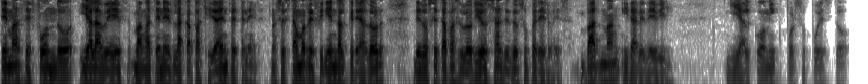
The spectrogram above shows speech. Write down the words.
temas de fondo y a la vez van a tener la capacidad de entretener. Nos estamos refiriendo al creador de dos etapas gloriosas de dos superhéroes, Batman y Daredevil. Y al cómic, por supuesto.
